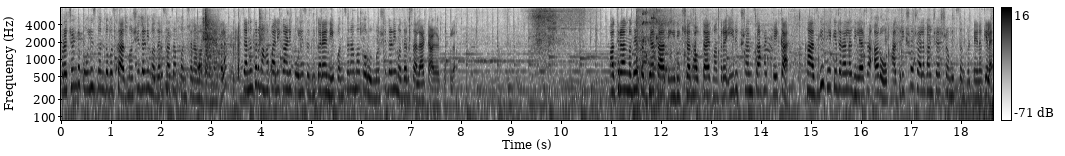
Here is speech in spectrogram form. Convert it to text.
प्रचंड पोलीस बंदोबस्तात मशीद आणि मदरसाचा पंचनामा करण्यात आला. त्यानंतर महापालिका आणि पोलीस अधिकाऱ्यांनी पंचनामा करून मशीद आणि मदरसाला टाळं ठोकलं. माथेरानमध्ये सध्या सात ई रिक्षा धावतायत मात्र ई रिक्षांचा हा ठेका खासगी ठेकेदाराला दिल्याचा आरोप हातरिक्षा चालकांच्या श्रमिक संघटनेनं केलाय.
